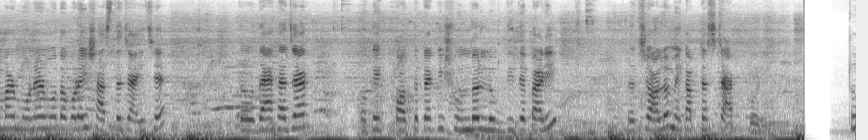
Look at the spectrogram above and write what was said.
আমার মনের মতো করেই সাজতে চাইছে। তো দেখা যাক ওকে কতটা কি সুন্দর লুক দিতে পারি। তো চলো মেকআপটা স্টার্ট করি। তো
